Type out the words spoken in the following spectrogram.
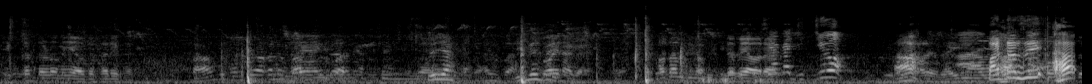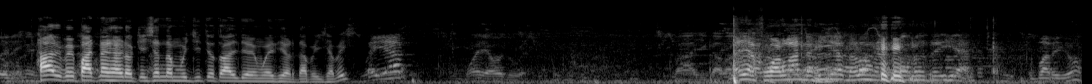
એક જ દડો નહીં આવતો ખરેખર. આવરા. હા પાર્ટનર છે હા. હારું ભાઈ પાર્ટનર હેડો. કિશન ના હું જીત્યો તો આલ દે એમાંથી અડધા પૈસા ભાઈ. તૈયાર ના યાર ફોડવા નહીં યાર દડો નાખવાનો છે યાર. ઊભા નાખવાનો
